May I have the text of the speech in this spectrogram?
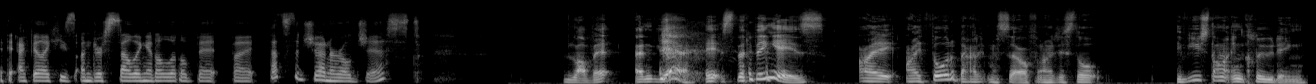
I think I feel like he's underselling it a little bit, but that's the general gist. Love it. And yeah, it's the thing is, I I thought about it myself and I just thought if you start including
